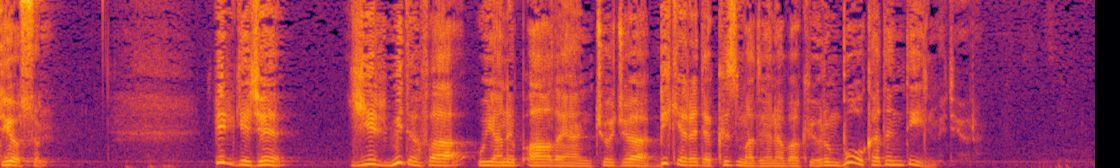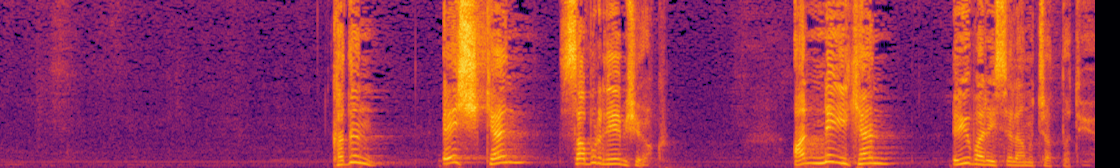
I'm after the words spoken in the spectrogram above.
diyorsun. Bir gece 20 defa uyanıp ağlayan çocuğa bir kere de kızmadığına bakıyorum. Bu o kadın değil mi diyorum. Kadın eşken sabır diye bir şey yok. Anne iken Eyüp Aleyhisselam'ı çatlatıyor.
